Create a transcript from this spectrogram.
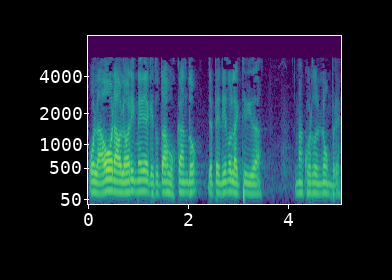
o la hora o la hora y media que tú estás buscando, dependiendo de la actividad no me acuerdo el nombre.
